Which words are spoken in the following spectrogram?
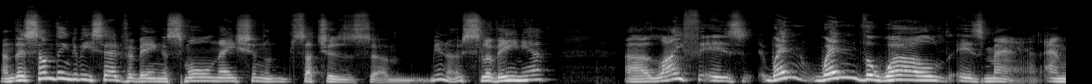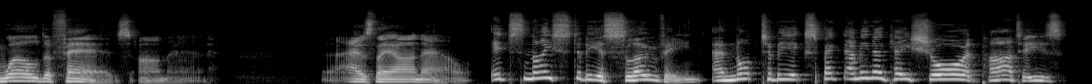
And there's something to be said for being a small nation such as, um, you know, Slovenia. Uh, life is when when the world is mad and world affairs are mad, as they are now. It's nice to be a Slovene and not to be expect. I mean, okay, sure, at parties,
